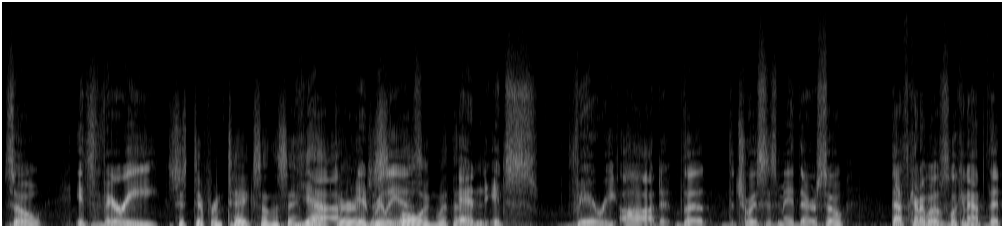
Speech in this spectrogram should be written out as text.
So it's very It's just different takes on the same character and it just really rolling is. with it. And it's very odd the the choices made there. So that's kind of what I was looking at. That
